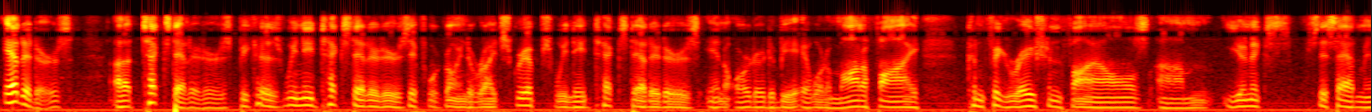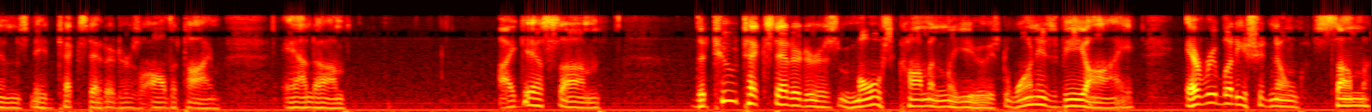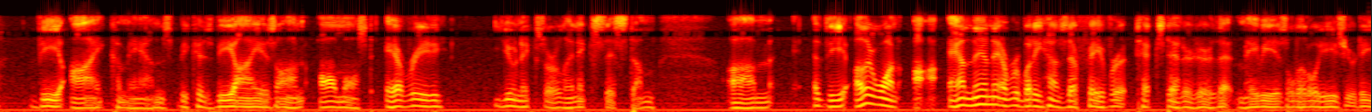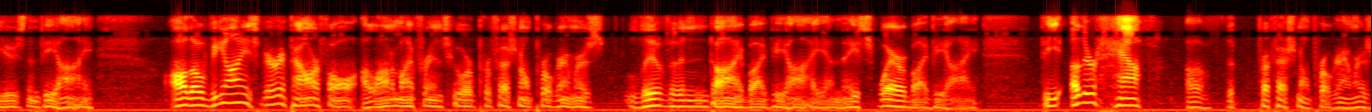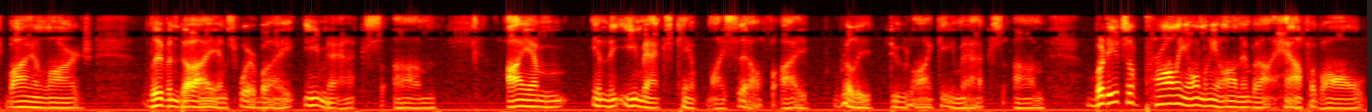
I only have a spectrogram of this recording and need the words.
editors. uh, text editors because we need text editors if we're going to write scripts. We need text editors in order to be able to modify configuration files. Um, Unix sysadmins need text editors all the time. And um, I guess um, the two text editors most commonly used, one is VI. Everybody should know some VI commands because VI is on almost every Unix or Linux system. Um, the other one, uh, and then everybody has their favorite text editor that maybe is a little easier to use than VI. Although VI is very powerful, a lot of my friends who are professional programmers live and die by VI, and they swear by VI. The other half of the professional programmers, by and large, live and die and swear by Emacs. Um, I am in the Emacs camp myself. I really do like Emacs, um, but it's probably only on about half of all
